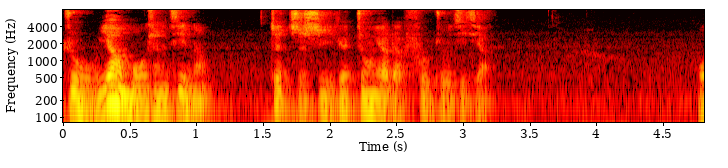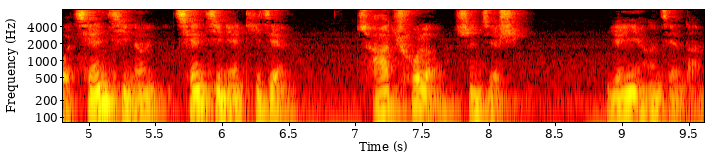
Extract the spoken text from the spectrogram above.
主要谋生技能，这只是一个重要的辅助技巧。我前几能前几年体检。查出了肾结石，原因很简单，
